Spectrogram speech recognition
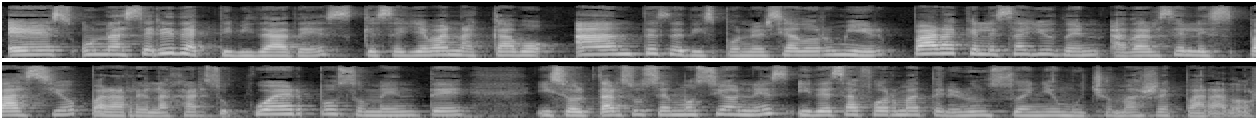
es una serie de actividades que se llevan a cabo antes de disponerse a dormir para que les ayuden a darse el espacio para relajar su cuerpo, su mente y soltar sus emociones y de esa forma tener un sueño mucho más reparador.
